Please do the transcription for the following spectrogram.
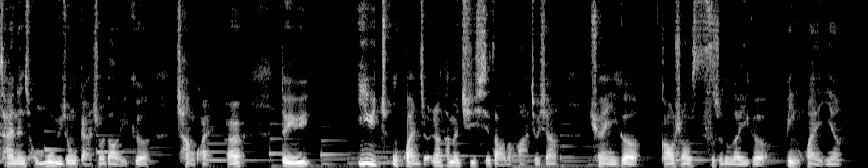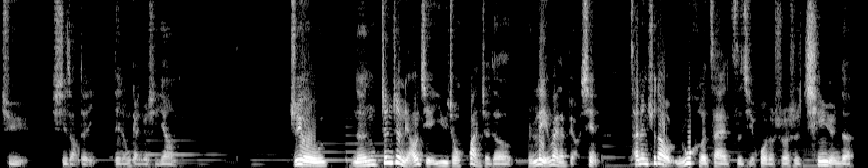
才能从沐浴中感受到一个畅快。而对于抑郁症患者，让他们去洗澡的话，就像劝一个高烧四十度的一个。病患一样去洗澡的那种感觉是一样的。只有能真正了解抑郁症患者的内外的表现，才能知道如何在自己或者说是亲人的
